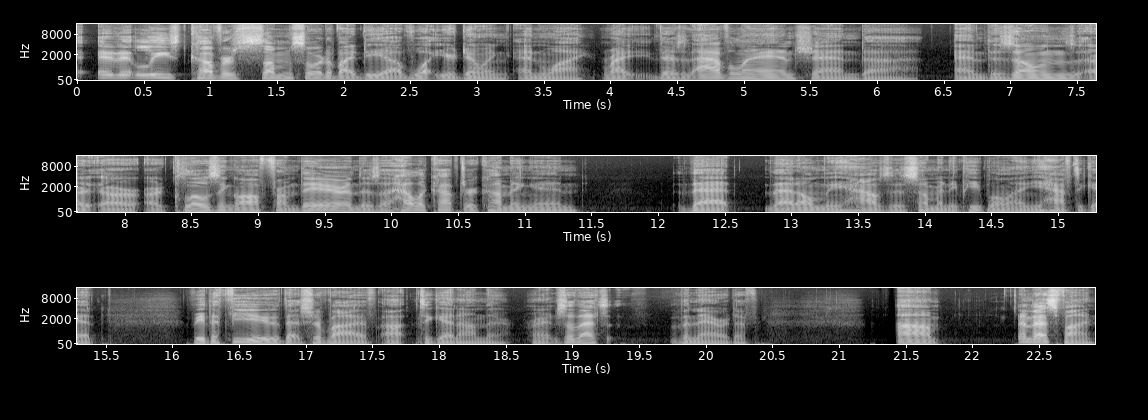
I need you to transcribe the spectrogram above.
it at least covers some sort of idea of what you're doing and why, right? There's an avalanche and uh, and the zones are, are are closing off from there, and there's a helicopter coming in that that only houses so many people, and you have to get be the few that survive uh, to get on there, right? So that's the narrative. Um, and that's fine.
